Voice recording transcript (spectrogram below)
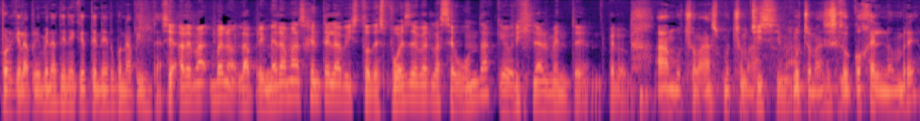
porque la primera tiene que tener buena pinta. Sí, además, bueno, la primera más gente la ha visto después de ver la segunda que originalmente. Pero Ah, mucho más, mucho Muchísima. más. Mucho más. Es que coge el nombre,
